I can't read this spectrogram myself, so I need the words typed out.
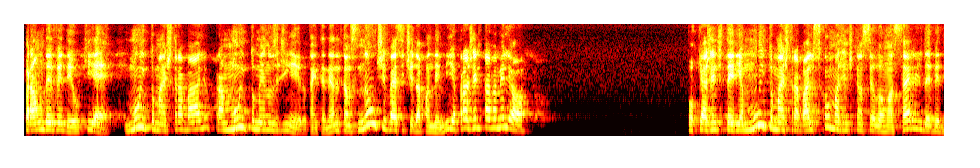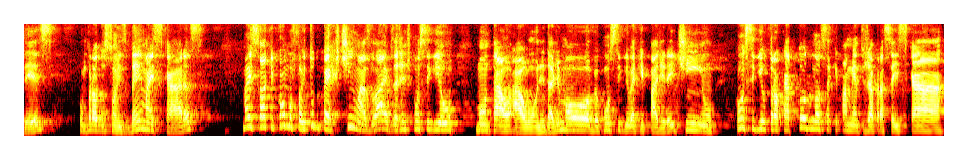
para um DVD, o que é? muito mais trabalho para muito menos dinheiro, tá entendendo? Então, se não tivesse tido a pandemia, para a gente estava melhor. Porque a gente teria muito mais trabalhos, como a gente cancelou uma série de DVDs, com produções bem mais caras, mas só que como foi tudo pertinho as lives, a gente conseguiu montar a unidade móvel, conseguiu equipar direitinho, conseguiu trocar todo o nosso equipamento já para 6K,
